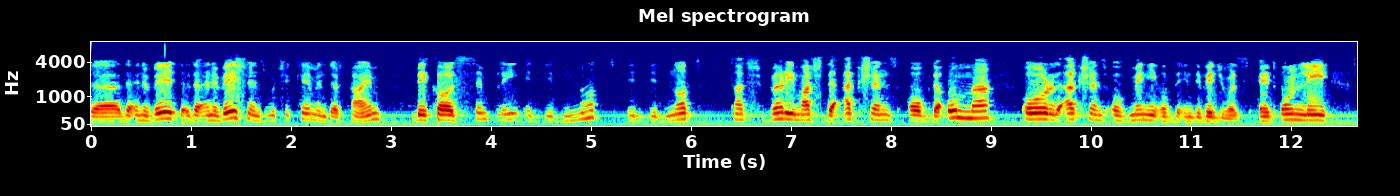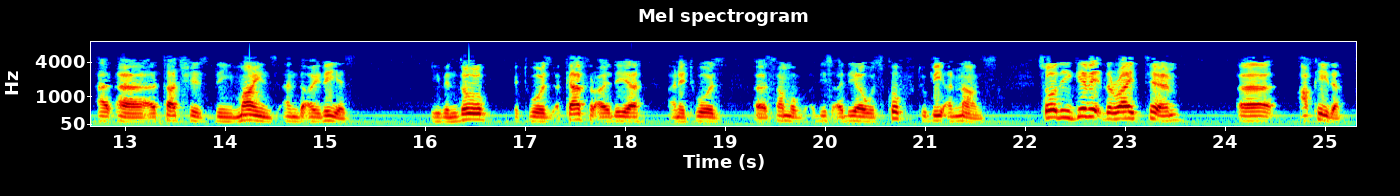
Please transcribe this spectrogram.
uh, the innovate the innovations which came in their time, because simply it did not it did not touch very much the actions of the ummah or the actions of many of the individuals. It only uh, uh, touches the minds and the ideas, even though it was a kafir idea and it was uh, some of this idea was kufr to be announced. So they give it the right term, uh, aqidah.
